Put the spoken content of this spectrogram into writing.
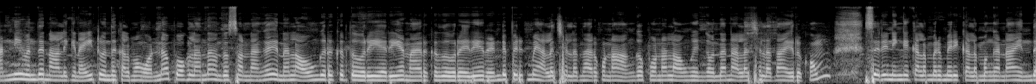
அண்ணி வந்து நாளைக்கு நைட் வந்து கிளம்ப ஒன்றா போகலாம் தான் வந்து சொன்னாங்க. என்னால் அவங்க இருக்கிறது ஒரு ஏரியா நான் இருக்கிறது ஒரு ஏரியா ரெண்டு பேருக்குமே அலைச்சல தான் இருக்கும். நான் அங்கே போனாலும் அவங்க இங்கே வந்தால் அலைச்சலாக தான் இருக்கும். சரி நீங்கள் கிளம்புற மாரி கிளம்புங்க. நான் இந்த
